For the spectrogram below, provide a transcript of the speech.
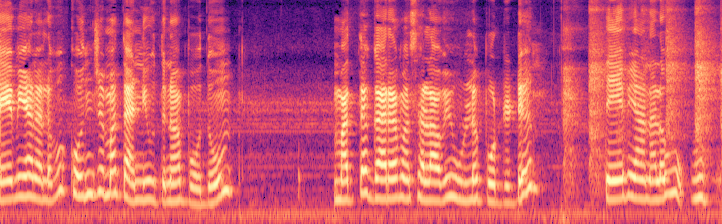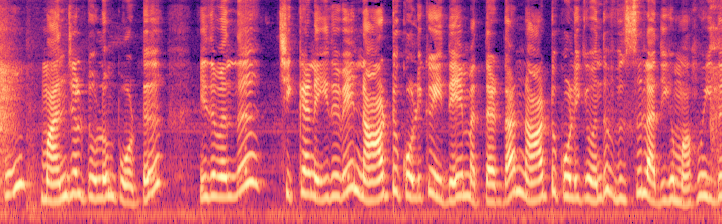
தேவையான அளவு கொஞ்சமாக தண்ணி ஊற்றினா போதும். மற்ற கரம் மசாலாவையும் உள்ளே போட்டுட்டு தேவையான அளவு உப்பும் மஞ்சள் தூளும் போட்டு இது வந்து சிக்கன் இதுவே நாட்டுக்கோழிக்கும் இதே மெத்தட் தான். நாட்டுக்கோழிக்கு வந்து விசில் அதிகமாகும். இது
